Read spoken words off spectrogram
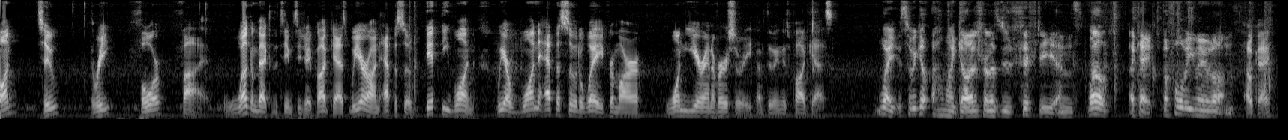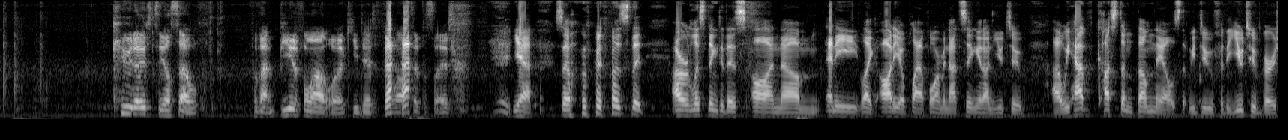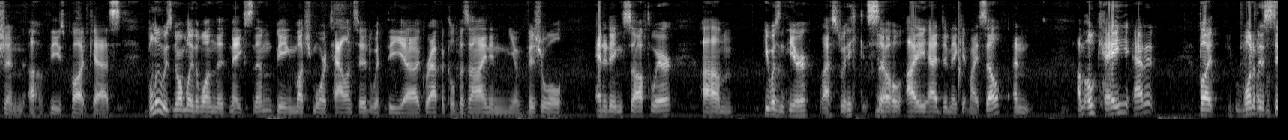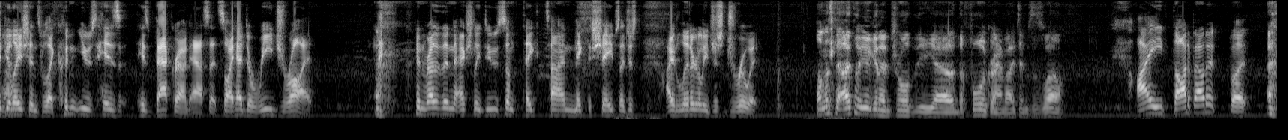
One, two, three, four, five. Welcome back to the Team CJ podcast. We are on episode 51. We are one episode away from our one year anniversary of doing this podcast. Wait, so we got. Oh my god, I just realised we did 50, and. Well, okay, before we move on, Okay. kudos to yourself for that beautiful artwork you did for the last episode. Yeah. So for those that are listening to this on um, any like audio platform and not seeing it on YouTube, uh, we have custom thumbnails that we do for the YouTube version of these podcasts. Blue is normally the one that makes them, being much more talented with the uh, graphical design and you know visual editing software. Um, he wasn't here last week, so I had to make it myself, and I'm okay at it. But one of his stipulations was I couldn't use his his background asset, so I had to redraw it. and rather than actually do some take time make the shapes, I just I literally just drew it. Honestly, I thought you were going to draw the uh, the foreground items as well. I thought about it, but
